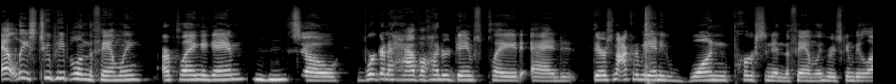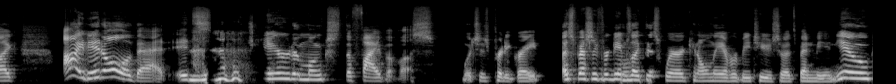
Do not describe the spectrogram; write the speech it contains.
at least two people in the family are playing a game. Mhm. So we're going to have 100 games played, and there's not going to be any one person in the family who's going to be like, I did all of that. It's shared amongst the five of us, which is pretty great, especially for games like this where it can only ever be two. So it's been me and you,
